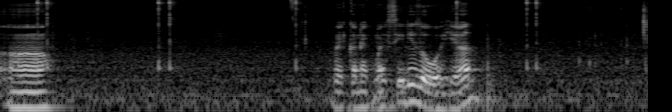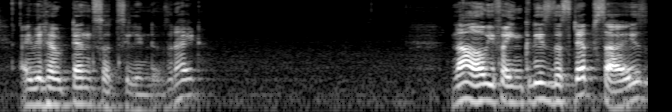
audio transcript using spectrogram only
uh, if I connect my series over here, I will have 10 such cylinders, right? Now if I increase the step size,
